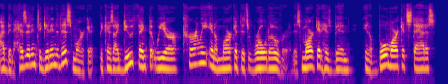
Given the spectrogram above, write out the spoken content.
I've been hesitant to get into this market because I do think that we are currently in a market that's rolled over. This market has been in a bull market status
